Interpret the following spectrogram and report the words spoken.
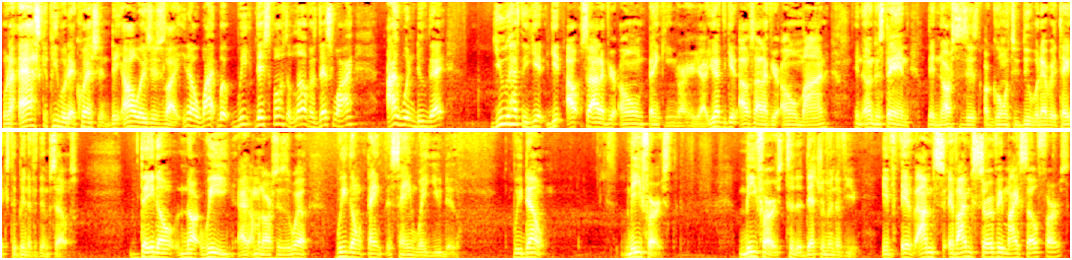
when I ask people that question, they always just like, you know, why? But we, they're supposed to love us. That's why I wouldn't do that. You have to get get outside of your own thinking right here, y'all. You have to get outside of your own mind and understand that narcissists are going to do whatever it takes to benefit themselves. They don't. We. I'm a narcissist as well. We don't think the same way you do. We don't. Me first. Me first to the detriment of you if if I'm if I'm serving myself first,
